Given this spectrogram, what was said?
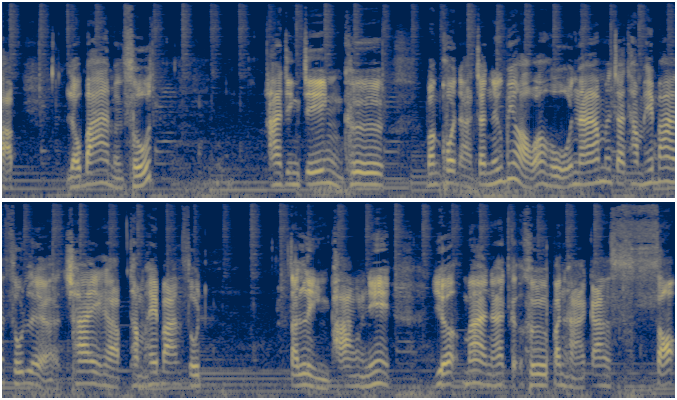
ครับ แล้วบ้านมันซุดอ่าจริง ๆ คือบางคนอาจจะนึกไม่ออกว่าโหน้ำมันจะทำให้บ้านซุดเลยใช่ครับทำให้บ้านซุดตลิ่งพังนี่เยอะมากนะคือปัญหาการเซาะ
